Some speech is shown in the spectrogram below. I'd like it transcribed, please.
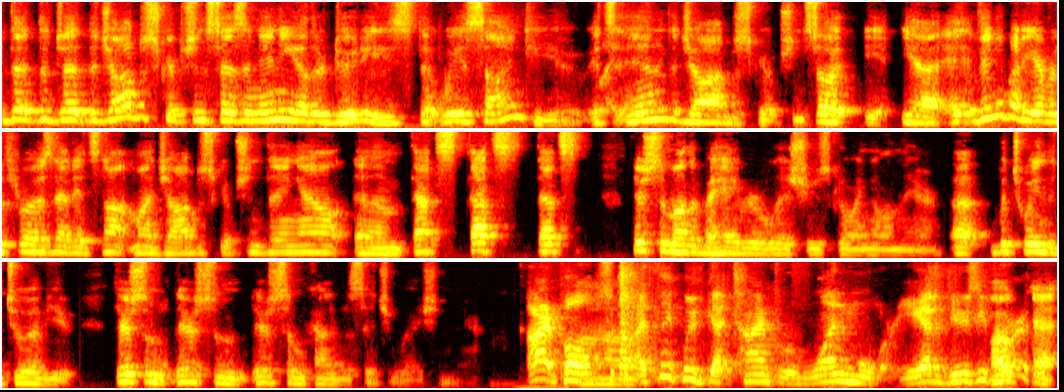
the, the, the job description says in any other duties that we assign to you. It's in the job description. So yeah, if anybody ever throws that it's not my job description thing out, um, that's that's that's there's some other behavioral issues going on there uh, between the two of you. There's some there's some there's some kind of a situation there. All right, Paul. Uh, so I think we've got time for one more. You got a doozy for okay. it?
